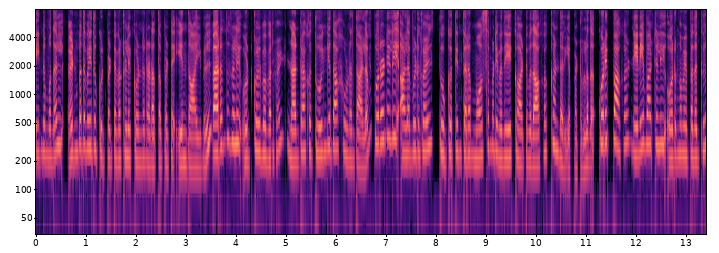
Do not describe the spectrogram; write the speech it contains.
ஐந்து முதல் எண்பது வயதுக்குட்பட்டவர்களை கொண்டு நடத்தப்பட்ட இந்த ஆய்வில் மருந்துகளை உட்கொள்பவர்கள் நன்றாக தூங்கியதாக உணர்ந்தாலும் புறநிலை அளவீடுகள் தூக்கத்தின் தரம் மோசமடைவதையே காட்டுவதாக கண்டறியப்பட்டது கண்டறியப்பட்டுள்ளது குறிப்பாக நினைவாற்றலை ஒருங்கமைப்பதற்கு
